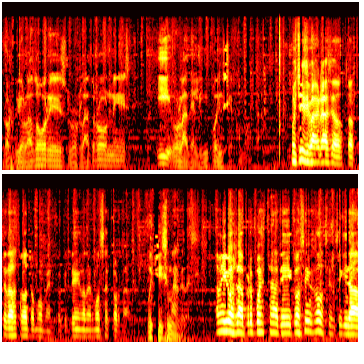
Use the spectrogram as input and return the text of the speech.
Los violadores, los ladrones y o la delincuencia como tal. Muchísimas gracias, doctor. Te hasta otro momento. Que tengan una hermosa jornada. Muchísimas gracias. Amigos, la propuesta de consejos enseguida.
